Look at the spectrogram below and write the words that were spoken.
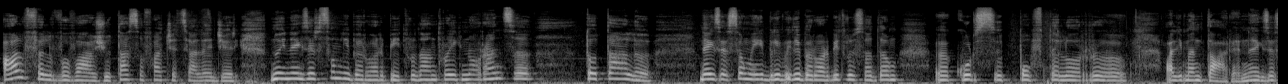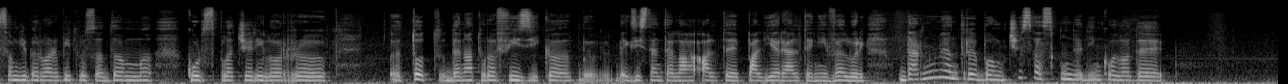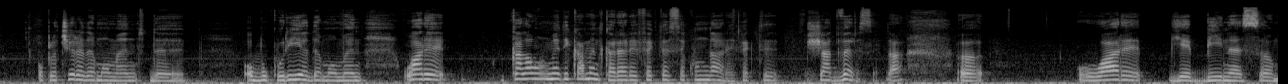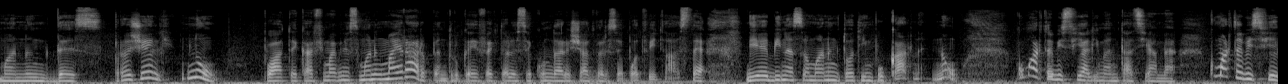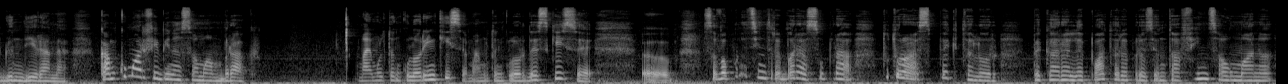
altfel vă va ajuta să faceți alegeri. Noi ne exersăm liberul arbitru, dar într-o ignoranță totală. Ne exersăm liberul arbitru să dăm uh, curs poftelor uh, alimentare, ne exersăm liberul arbitru să dăm uh, curs plăcerilor uh, tot de natură fizică uh, existente la alte paliere, alte niveluri, dar nu ne întrebăm ce se ascunde dincolo de o plăcere de moment, de o bucurie de moment, oare ca la un medicament care are efecte secundare, efecte și adverse, da? Uh, Oare e bine să mănânc des prăjeli? Nu. Poate că ar fi mai bine să mănânc mai rar, pentru că efectele secundare și adverse pot fi astea. E bine să mănânc tot timpul carne? Nu. Cum ar trebui să fie alimentația mea? Cum ar trebui să fie gândirea mea? Cam cum ar fi bine să mă îmbrac? Mai mult în culori închise, mai mult în culori deschise, uh, să vă puneți întrebări asupra tuturor aspectelor pe care le poate reprezenta ființa umană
